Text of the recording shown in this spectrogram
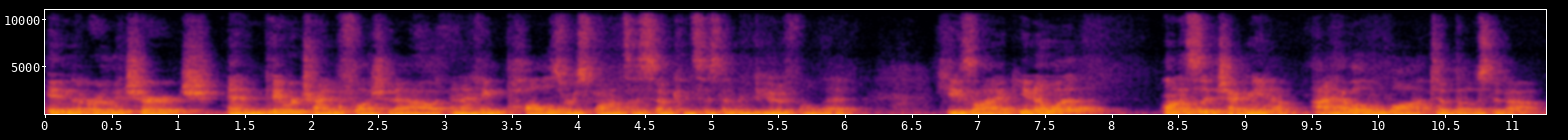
in the early church, and they were trying to flush it out. And I think Paul's response is so consistently beautiful that he's like, you know what? Honestly, check me out. I have a lot to boast about.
